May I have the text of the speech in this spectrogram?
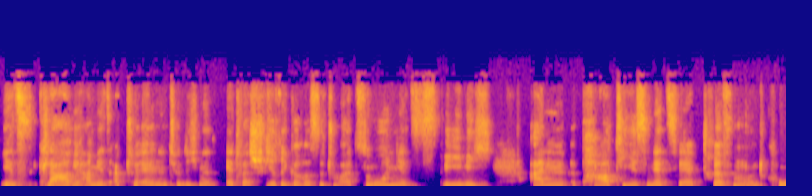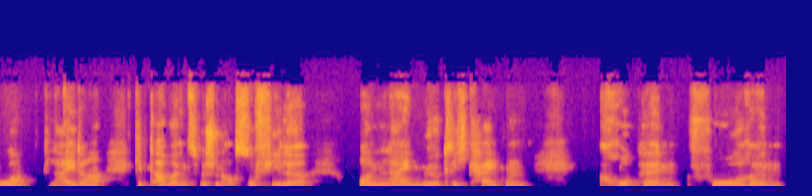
Jetzt klar, wir haben jetzt aktuell natürlich eine etwas schwierigere Situation. Jetzt wenig an Partys, Netzwerktreffen und Co. Leider gibt aber inzwischen auch so viele Online-Möglichkeiten, Gruppen, Foren,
